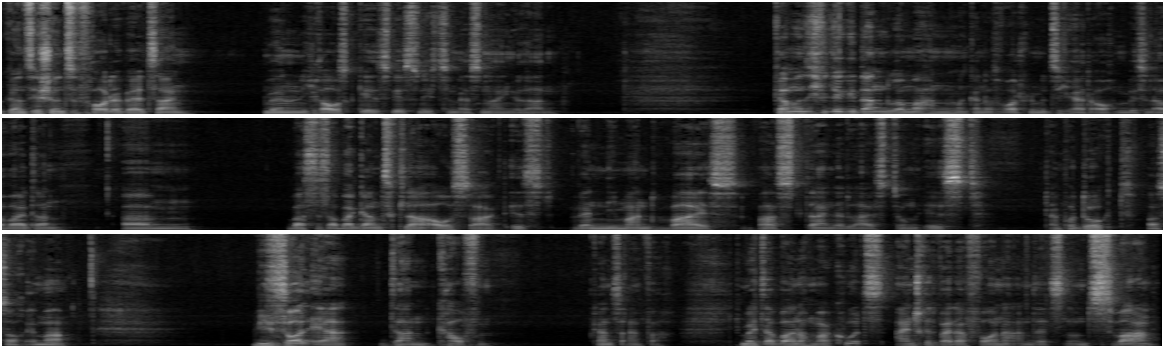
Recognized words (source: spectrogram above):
Du kannst die schönste Frau der Welt sein. Wenn du nicht rausgehst, wirst du nicht zum Essen eingeladen. Kann man sich viele Gedanken drüber machen. Man kann das Wortspiel mit Sicherheit auch ein bisschen erweitern. Ähm, was es aber ganz klar aussagt, ist, wenn niemand weiß, was deine Leistung ist, dein Produkt, was auch immer, wie soll er dann kaufen. Ganz einfach. Ich möchte aber noch mal kurz einen Schritt weiter vorne ansetzen. Und zwar,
